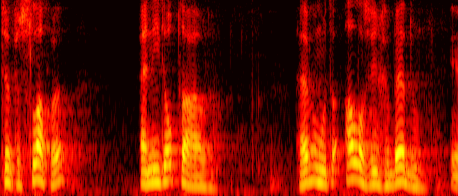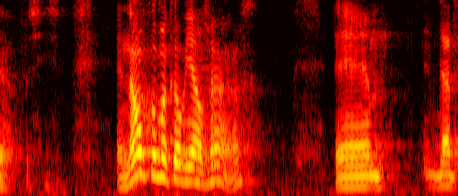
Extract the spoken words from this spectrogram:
te verslappen en niet op te houden. Hè, we moeten alles in gebed doen. Ja, precies. En nou kom ik op jouw vraag. Ehm, dat,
